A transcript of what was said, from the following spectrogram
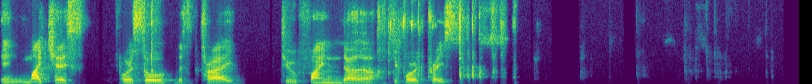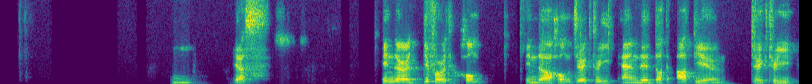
in my case, also let's try to find the default place. Mm, yes. In the default home, in the home directory and the .appium directory,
